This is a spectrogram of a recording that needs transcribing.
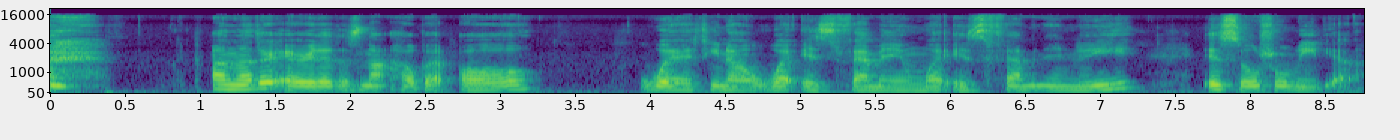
Another area that does not help at all with, you know, what is feminine, what is femininity, is social media.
